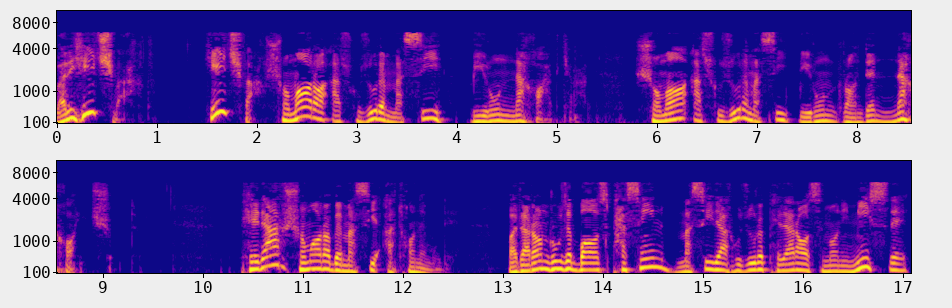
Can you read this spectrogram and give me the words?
ولی هیچ وقت. هیچ وقت شما را از حضور مسیح بیرون نخواهد کرد. شما از حضور مسیح بیرون رانده نخواهید شد. پدر شما را به مسیح عطا نموده و در آن روز بازپسین مسیح در حضور پدر آسمانی میسته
